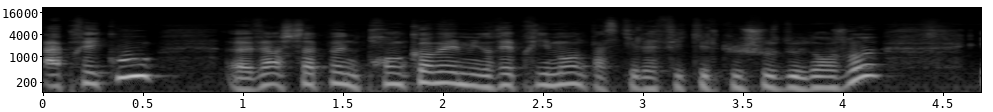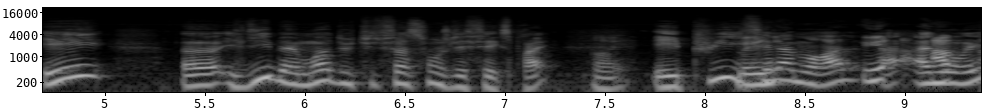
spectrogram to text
après coup, Verstappen prend quand même une réprimande parce qu'il a fait quelque chose de dangereux, et euh, il dit, ben moi, de toute façon, je l'ai fait exprès. Ouais. Et puis, il Mais fait une- la morale à, à Norris,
